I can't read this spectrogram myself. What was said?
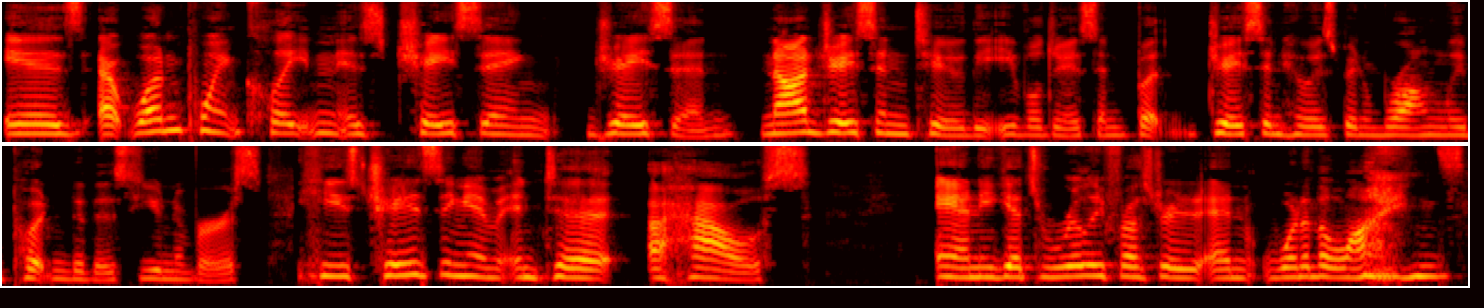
is at one point clayton is chasing jason not jason 2 the evil jason but jason who has been wrongly put into this universe he's chasing him into a house and he gets really frustrated and one of the lines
